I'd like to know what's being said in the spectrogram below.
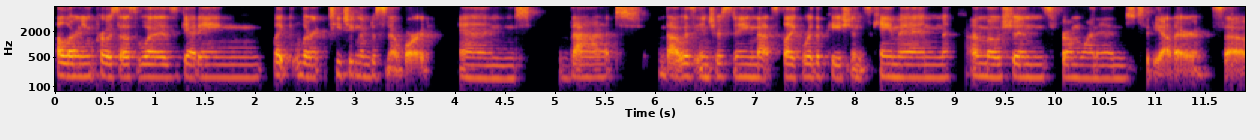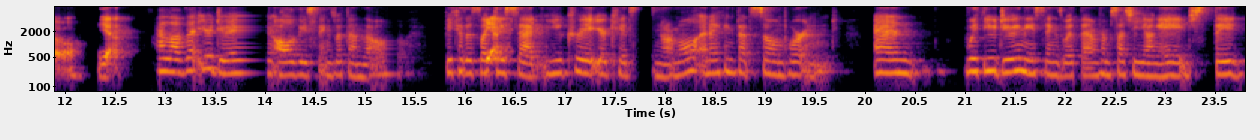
a learning process was getting like learn teaching them to snowboard, and that that was interesting. That's like where the patience came in, emotions from one end to the other. So yeah. I love that you're doing all of these things with them though, because it's like yeah. you said, you create your kids normal, and I think that's so important. And with you doing these things with them from such a young age they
